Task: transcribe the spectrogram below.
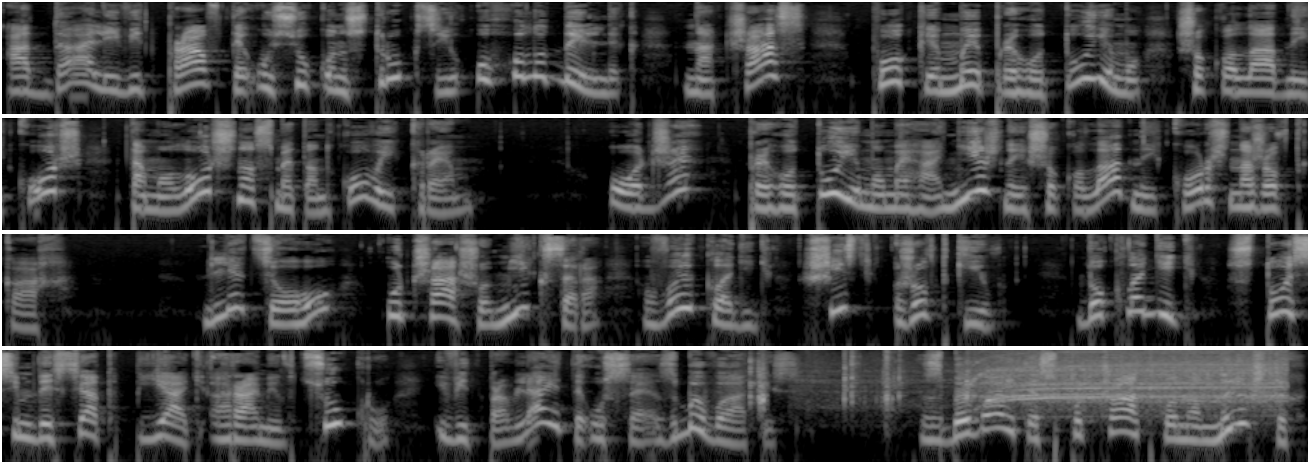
А далі відправте усю конструкцію у холодильник на час, поки ми приготуємо шоколадний корж та молочно-сметанковий крем. Отже, приготуємо меганіжний шоколадний корж на жовтках. Для цього у чашу міксера викладіть 6 жовтків, докладіть 175 грамів цукру і відправляйте усе збиватись. Збивайте спочатку на нижчих,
